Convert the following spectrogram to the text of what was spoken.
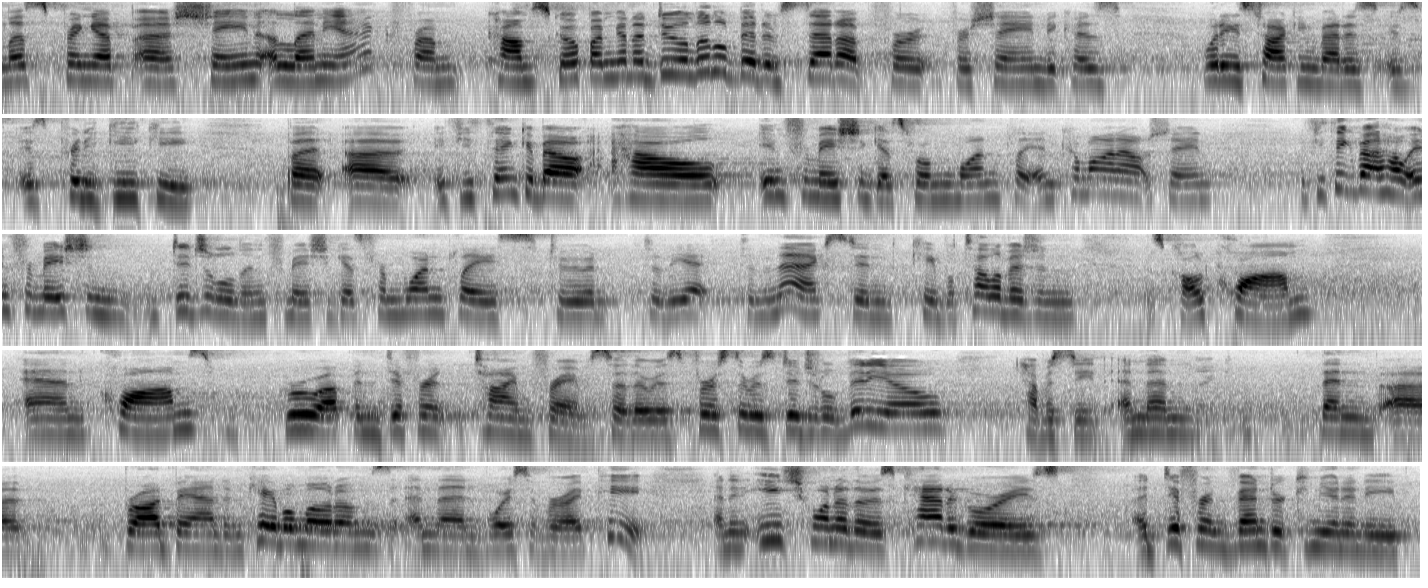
Let's bring up uh, Shane Eleniak from CommScope. I'm going to do a little bit of setup for, for Shane because what he's talking about is, is, is pretty geeky. But uh, if you think about how information gets from one place, and come on out, Shane. If you think about how information, digital information, gets from one place to, to, the, to the next in cable television, it's called QAM. And QAMs grew up in different time frames. So there was first there was digital video, have a seat, and then then uh, broadband and cable modems, and then voice over IP. And in each one of those categories, a different vendor community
